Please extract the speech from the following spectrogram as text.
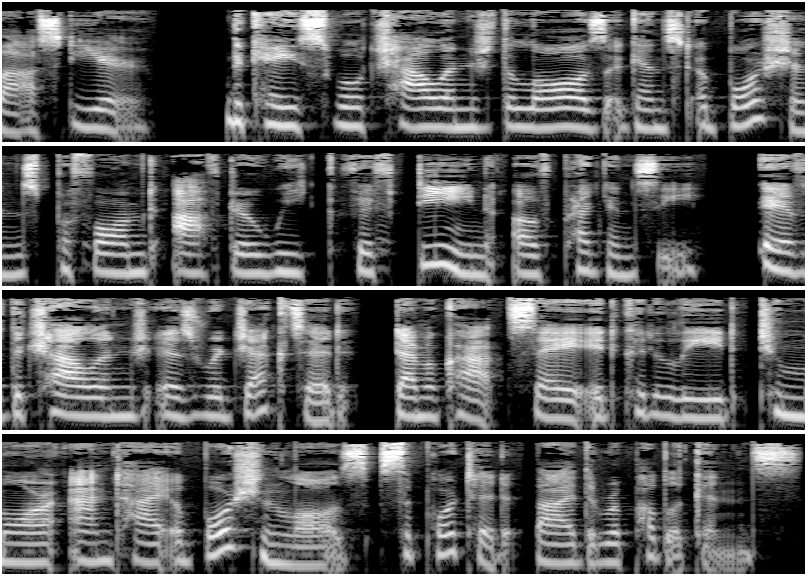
last year. The case will challenge the laws against abortions performed after week 15 of pregnancy. If the challenge is rejected, Democrats say it could lead to more anti abortion laws supported by the Republicans.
